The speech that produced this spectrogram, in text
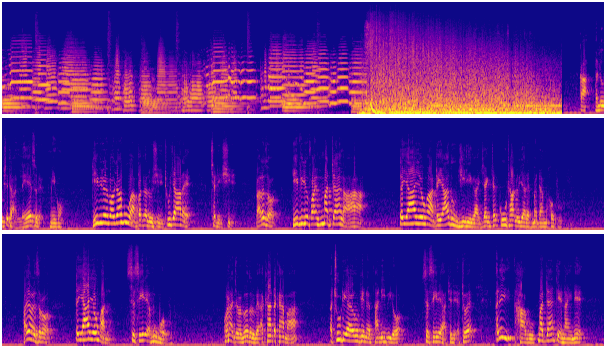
ကဘယ်လိုဖြစ်တာလဲဆိုတဲ့မေးခွန်းဒီဗီဒီယိုပေါက်ကြားမှုကပတ်သက်လို့ရှိရင်ထူးခြားတဲ့အချက်တွေရှိတယ်။ဘာလို့လဲဆိုတော့ဒီဗီဒီယိုဖိုင်မှတ်တမ်းကတရားရုံးကတရားသူကြီးတွေကရိုက်ထက်ကူးထားလို့ရတဲ့မှတ်တမ်းမဟုတ်ဘူး။ဘာကြောင့်လဲဆိုတော့တရားရုံးမှာစစ်ဆေးတဲ့အမှုမဟုတ်ဘူး။ ခုနကျွန်တော်ပြောသလိုပဲအခန်းတစ်ခန်းမှာအထူးတရားရုံးဖြစ်နေဖန်တီးပြီးတော့စစ်ဆေးရတာဖြစ်တဲ့အတွက်အဲ့ဒီဟာကိုမှတ်တမ်းတင်နိုင်တဲ့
